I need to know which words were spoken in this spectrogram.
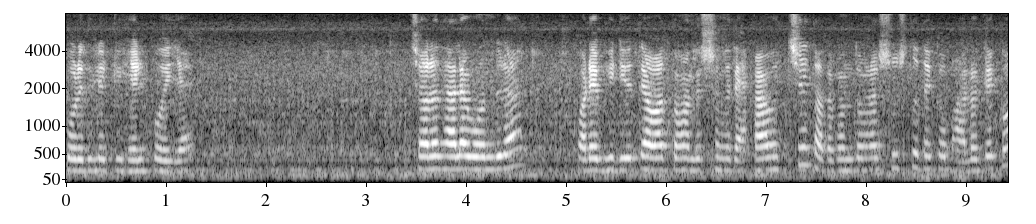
করে দিলে একটু হেল্প হয়ে যায়। চলো তাহলে বন্ধুরা পরে ভিডিওতে আবার তোমাদের সঙ্গে দেখা হচ্ছে। ততক্ষণ তোমরা সুস্থ থেকো, ভালো থেকো।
